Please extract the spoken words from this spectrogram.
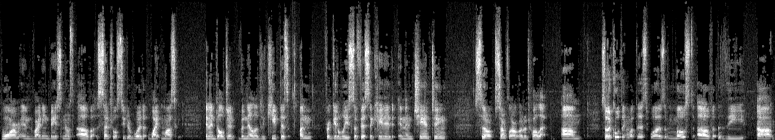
Warm and inviting base notes of central cedarwood, white musk, and indulgent vanilla to keep this unforgettably sophisticated and enchanting Stormflower eau de toilette. Um, so the cool thing about this was most of the, um,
